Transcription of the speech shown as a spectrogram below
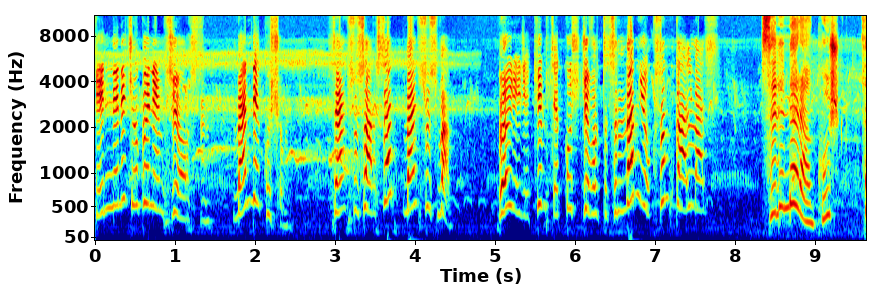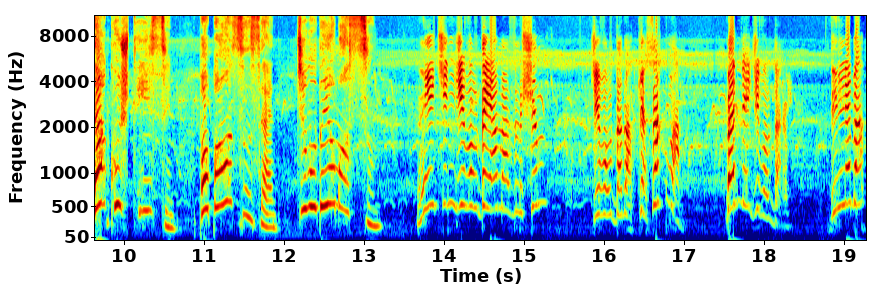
Kendini çok önemsiyorsun. Ben de kuşum. Sen susarsan ben susmam. Böylece kimse kuş cıvıltısından yoksun kalmaz. Senin neren kuş? Sen kuş değilsin. Papağansın sen. Cıvıldayamazsın. Niçin cıvıldayamazmışım? Cıvıldamak yasak mı? Ben de cıvıldarım. Dinle bak.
